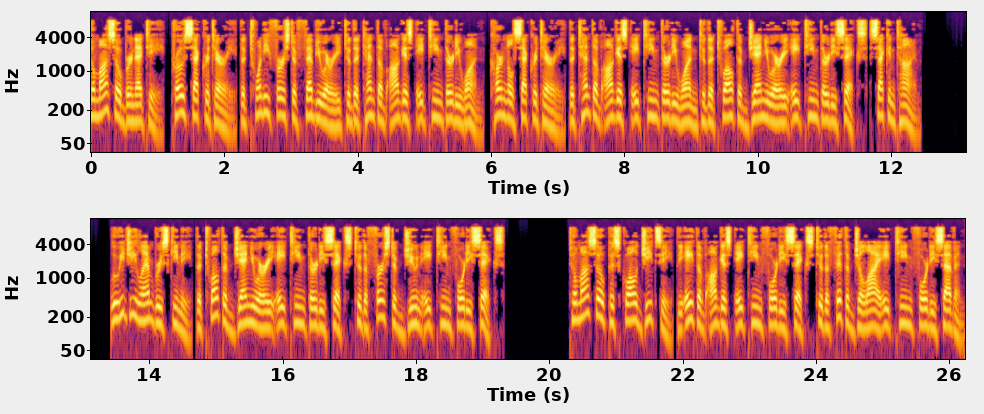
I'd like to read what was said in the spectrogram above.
Tommaso Bernetti, Pro Secretary, the 21st of February to the 10th of August 1831, Cardinal Secretary, the 10th of August 1831 to the 12th of January 1836, second time. Luigi Lambruschini, the 12th of January 1836 to the 1st of June 1846. Tommaso Pasquale Gizzi, the 8th of August 1846 to the 5th of July 1847.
